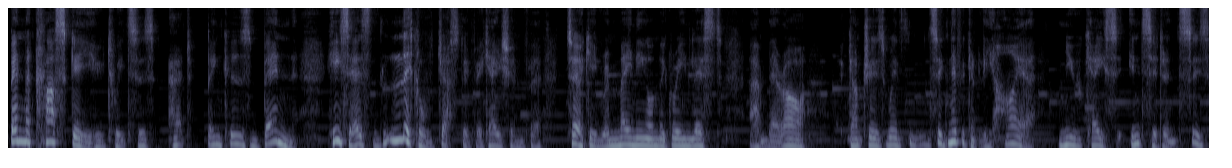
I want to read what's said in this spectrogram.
Ben McCluskey, who tweets us at Bankers Ben, he says little justification for Turkey remaining on the green list. Um, there are countries with significantly higher new case incidences,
